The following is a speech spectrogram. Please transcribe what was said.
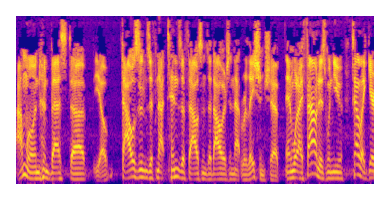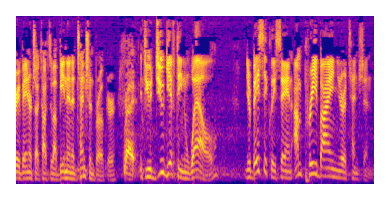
I'm willing to invest, uh, you know, thousands, if not tens of thousands of dollars in that relationship. And what I found is when you, it's kind of like Gary Vaynerchuk talks about being an attention broker. Right. If you do gifting well, you're basically saying, I'm pre-buying your attention.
